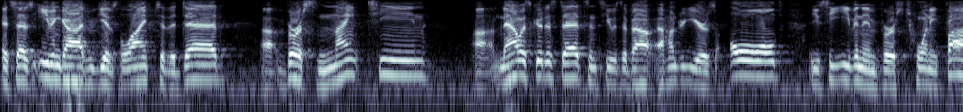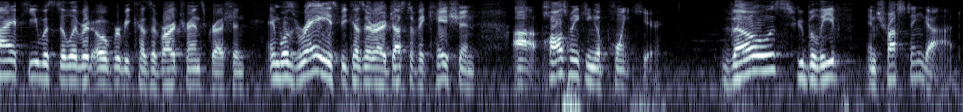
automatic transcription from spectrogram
it says, even God who gives life to the dead. Uh, verse 19, um, now as good as dead since he was about 100 years old. You see, even in verse 25, he was delivered over because of our transgression and was raised because of our justification. Uh, Paul's making a point here. Those who believe and trust in God,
